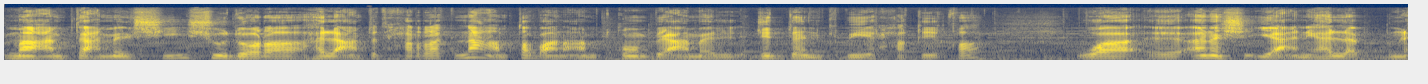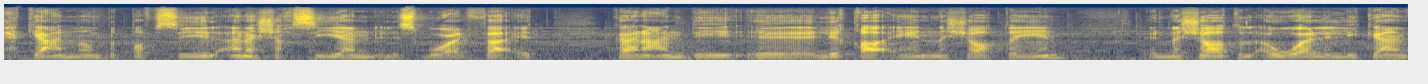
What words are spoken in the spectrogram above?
ما عم تعمل شيء شو دورها؟ هل عم تتحرك؟ نعم طبعا عم تقوم بعمل جدا كبير حقيقة. وأنا يعني هلأ بنحكي عنهم بالتفصيل. أنا شخصيا الأسبوع الفائت كان عندي آه، لقاءين نشاطين. النشاط الأول اللي كان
